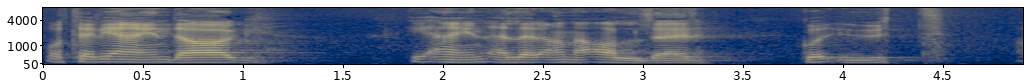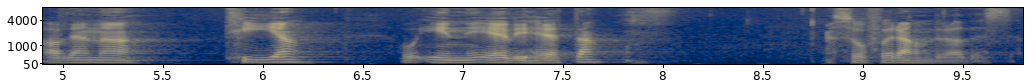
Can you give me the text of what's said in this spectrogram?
og til vi en dag i en eller annen alder går ut av denne tida og inn i evigheten, så forandrer det seg.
